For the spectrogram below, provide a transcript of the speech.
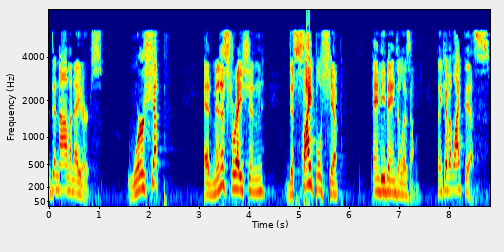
denominators. Worship, administration, discipleship, and evangelism. Think of it like this.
